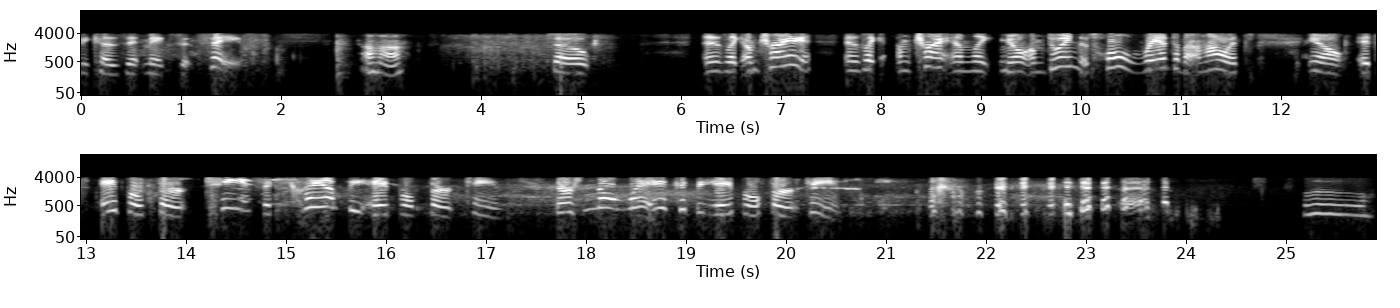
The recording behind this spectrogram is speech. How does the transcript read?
because it makes it safe. Uh-huh. So and it's like I'm trying and it's like I'm trying I'm like, you know, I'm doing this whole rant about how it's you know, it's April 13th. It can't be April 13th. There's no way it could be April 13th. Ooh.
